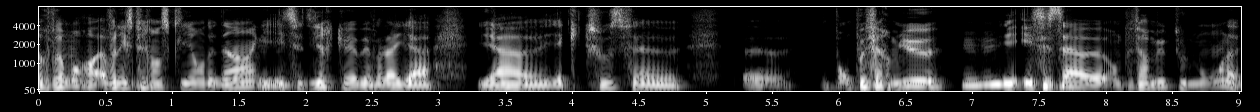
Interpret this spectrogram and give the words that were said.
vraiment avoir une expérience client de dingue et se dire que ben voilà il y a il y a il y a quelque chose euh, euh, on peut faire mieux mm-hmm. et, et c'est ça euh, on peut faire mieux que tout le monde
